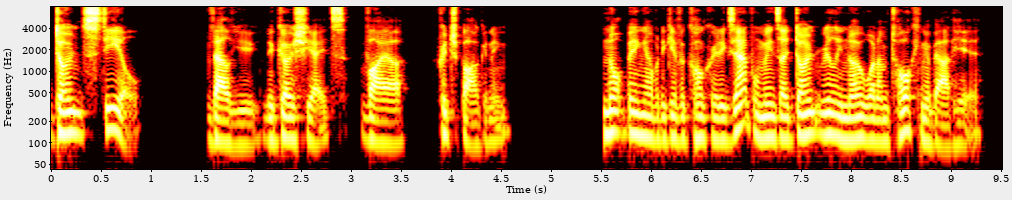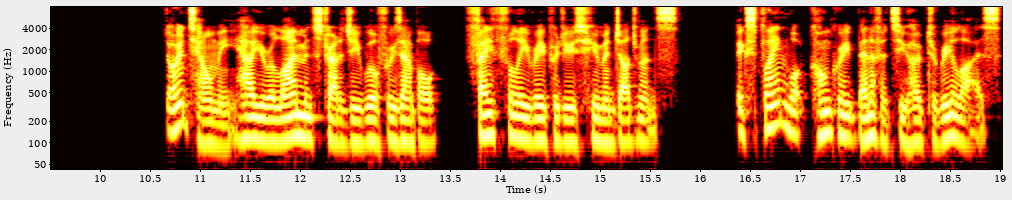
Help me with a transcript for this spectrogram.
don't steal value negotiates via Critch bargaining. Not being able to give a concrete example means I don't really know what I'm talking about here. Don't tell me how your alignment strategy will, for example, faithfully reproduce human judgments Explain what concrete benefits you hope to realize,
